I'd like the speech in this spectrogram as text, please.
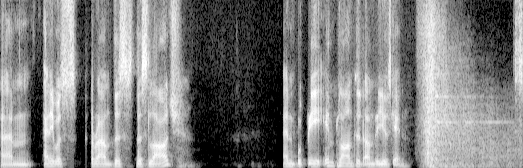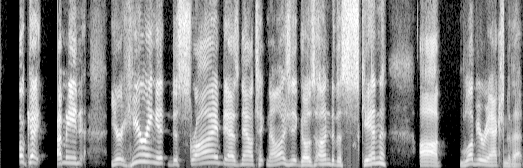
Um, and it was around this this large and would be implanted under your skin. Okay. I mean, you're hearing it described as now technology that goes under the skin. Uh, love your reaction to that.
